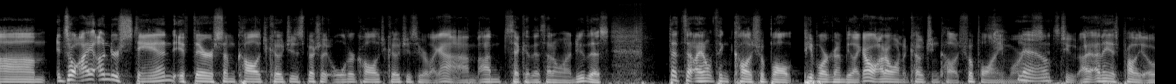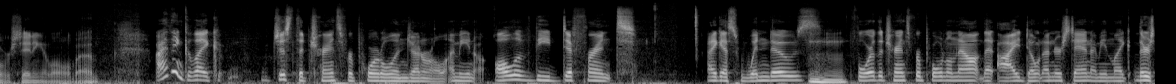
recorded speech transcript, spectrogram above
Um, and so I understand if there are some college coaches, especially older college coaches, who are like, ah, I'm, I'm sick of this. I don't want to do this. That's I don't think college football people are going to be like, oh, I don't want to coach in college football anymore. It's, No. it's too. I, I think it's probably overstating it a little bit. I think like just the transfer portal in general. I mean, all of the different I guess windows Mm-hmm. for the transfer portal now that I don't understand. I mean, like there's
